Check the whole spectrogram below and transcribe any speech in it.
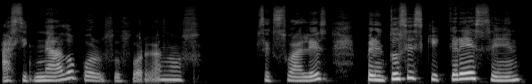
asignado por sus órganos sexuales, pero entonces que crecen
